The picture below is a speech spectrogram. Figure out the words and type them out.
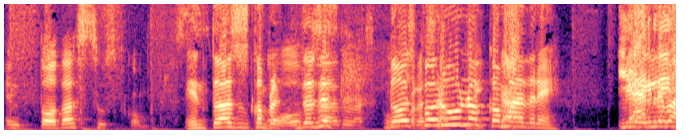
en todas tus compras. En todas sus compras. Todas Entonces, dos por uno, aplican. comadre. Y Le arregla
